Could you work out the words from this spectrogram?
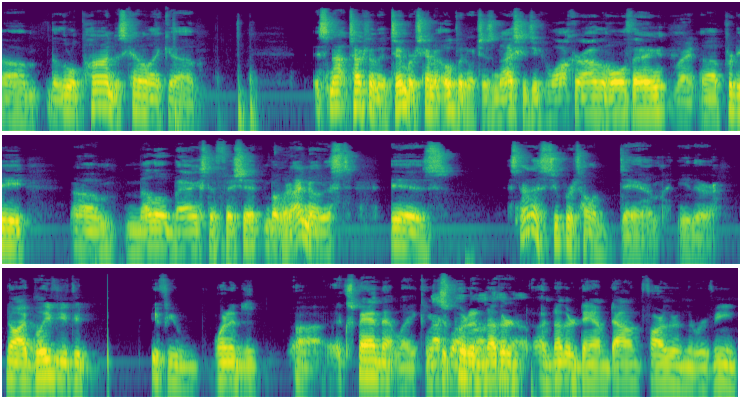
um, the little pond is kind of like a. It's not tucked in the timber. It's kind of open, which is nice because you can walk around the whole thing. right. uh, pretty um, mellow banks to fish it. But what I noticed is it's not a super tall dam either. No, I believe you could, if you wanted to uh, expand that lake, you That's could put another another dam down farther in the ravine,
